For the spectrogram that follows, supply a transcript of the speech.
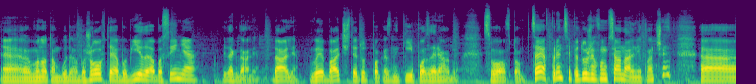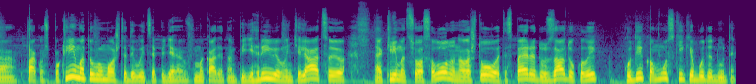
е, воно там буде або жовте, або біле, або синє. І так далі. Далі ви бачите тут показники по заряду свого авто. Це, в принципі, дуже функціональний планшет. Е, також по клімату ви можете дивитися, піде- вмикати там підігрівів, вентиляцію, е, клімат цього салону, налаштовувати спереду, ззаду, коли. Куди кому скільки буде дути.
